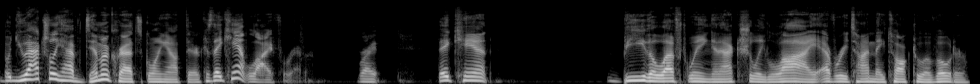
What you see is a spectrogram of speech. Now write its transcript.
but you actually have Democrats going out there because they can't lie forever, right? They can't be the left wing and actually lie every time they talk to a voter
